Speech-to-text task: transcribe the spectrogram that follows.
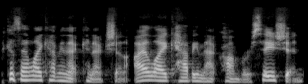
Because I like having that connection. I like having that conversation.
